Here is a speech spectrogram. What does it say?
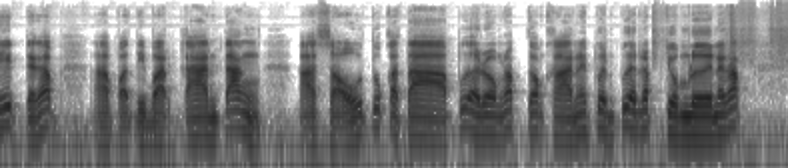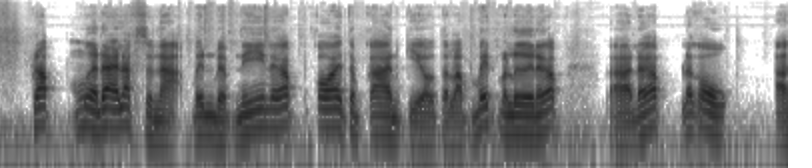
ธิตนะครับอ่าปฏิบัติการตั้งอ่าเสาตุ๊กตา เพื่อรองรับท้องคานให้เพื่อนๆรับชมเลยนะครับครับเมื่อได้ลักษณะเป็นแบบนี้นะครับ ก็ให้ทำการเกี่ยวตลับเม็ดมาเลยนะครับอ่านะครับ แล้วก็อา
